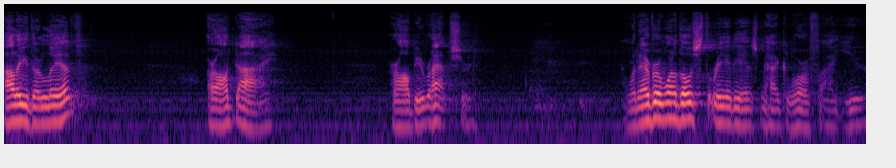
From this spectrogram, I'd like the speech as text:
I'll either live or I'll die or I'll be raptured. Whatever one of those three it is, may I glorify you.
